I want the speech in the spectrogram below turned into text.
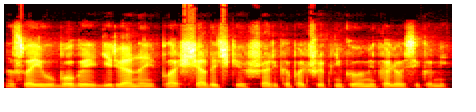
на своей убогой деревянной площадочке с шарикоподшипниковыми колесиками,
